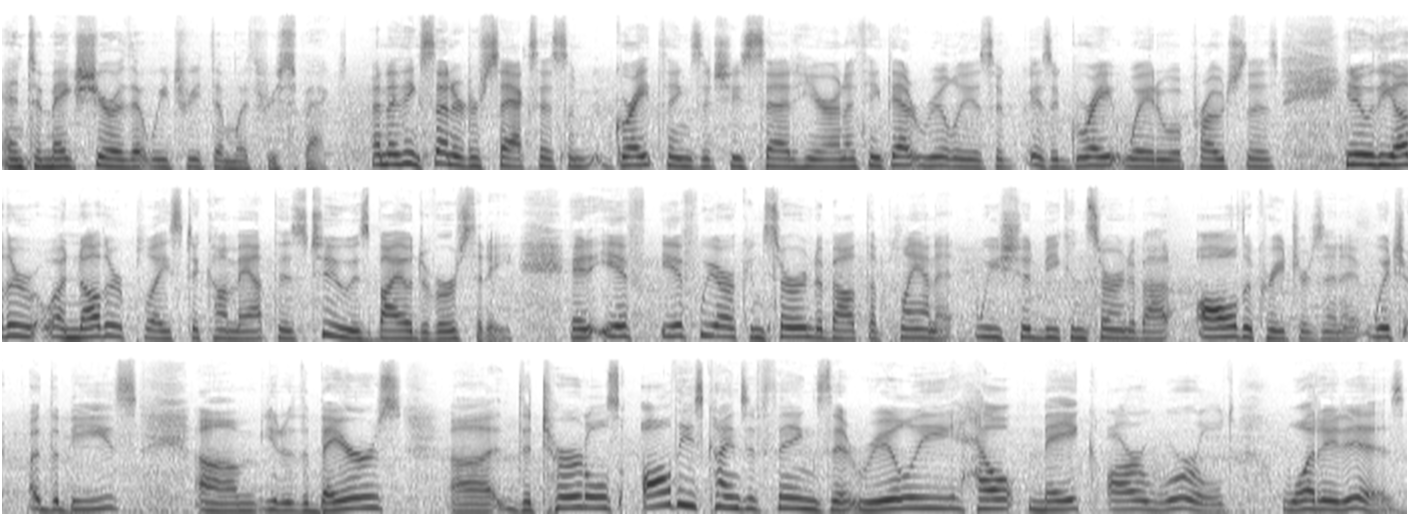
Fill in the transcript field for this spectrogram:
and to make sure that we treat them with respect. And I think Senator Sachs has some great things that she said here, and I think that really is a is a great way to approach this. You know, the other another place to come at this too is biodiversity. And if if we are concerned about the planet, we should be concerned about all the creatures in it, which the bees, um, you know, the bears, uh, the turtles, all these kinds of things that really help make our world what it is.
